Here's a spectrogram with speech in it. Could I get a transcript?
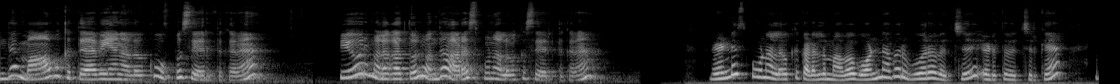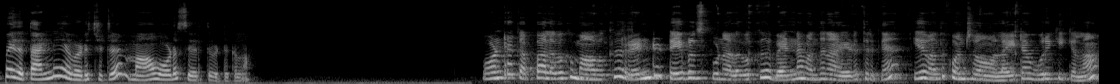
இந்த மாவுக்கு தேவையான அளவுக்கு உப்பு சேர்த்துக்கிறேன். பியூர் மிளகாத்தூள் வந்து அரை ஸ்பூன் அளவுக்கு சேர்த்துக்கிறேன். ரெண்டு ஸ்பூன் அளவுக்கு கடலை மாவை ஒன் ஹவர் ஊற வச்சு எடுத்து வச்சுருக்கேன். இப்போ இதை தண்ணியை வடிச்சிட்டு மாவோடு சேர்த்து விட்டுக்கலாம். ஒன்றரை கப் அளவுக்கு மாவுக்கு ரெண்டு டேபிள் ஸ்பூன் அளவுக்கு வெண்ணெய் வந்து நான் எடுத்திருக்கேன். இதை வந்து கொஞ்சம் லைட்டாக உருக்கிக்கலாம்.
